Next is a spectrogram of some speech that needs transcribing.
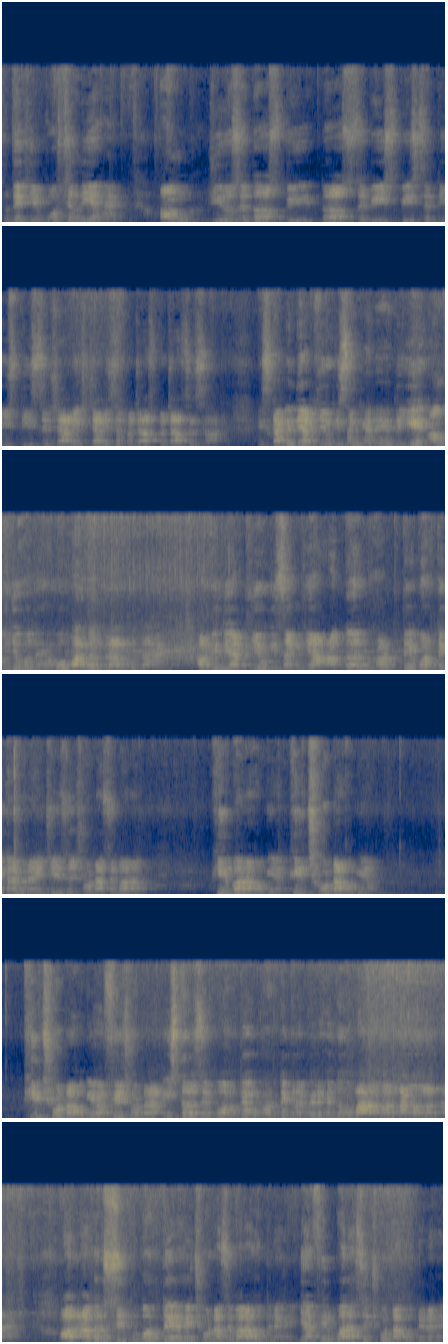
तो देखिए क्वेश्चन दिया है, अंक ज़ीरो से दस दस से बीस बीस से तीस तीस से चालीस चालीस से पचास पचास से साठ। इसका विद्यार्थियों की संख्या देंगे तो ये अंक जो होता है वो वर्ग अंतराल होता है। और विद्यार्थियों की संख्या अगर घटते बढ़ते क्रम में रहे, जैसे छोटा से बड़ा, फिर बड़ा हो गया, फिर छोटा हो गया, फिर छोटा हो गया फिर छोटा, इस तरह से बढ़ते और घटते क्रम में रहे तो वो बारह मार्ता कहलाता है। और अगर सिर्फ़ बढ़ते रहे, छोटा से बड़ा होते रहे, या फिर बड़ा से छोटा होते रहे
